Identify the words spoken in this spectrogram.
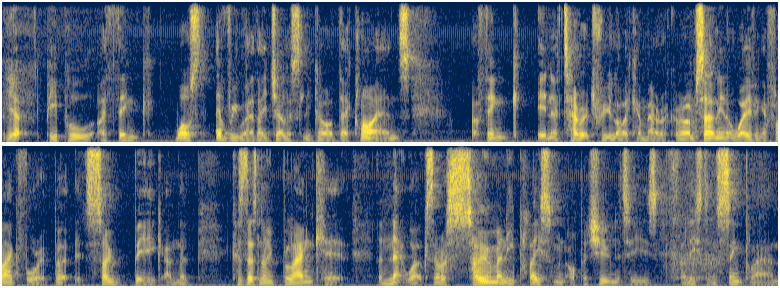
Yep. people, I think, whilst everywhere they jealously guard their clients, I think in a territory like America, I'm certainly not waving a flag for it, but it's so big and the because there's no blanket, the networks, there are so many placement opportunities, at least in Syncland.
